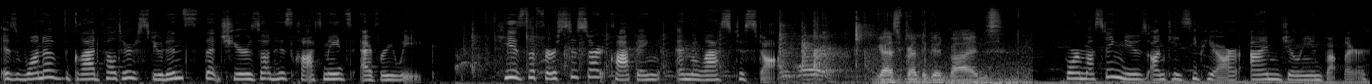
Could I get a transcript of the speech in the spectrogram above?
is one of Gladfelter's students that cheers on his classmates every week. He is the first to start clapping and the last to stop. You gotta spread the good vibes. For Mustang News on KCPR, I'm Jillian Butler.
